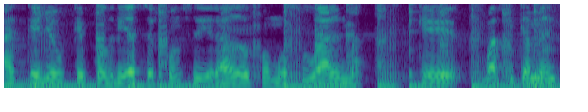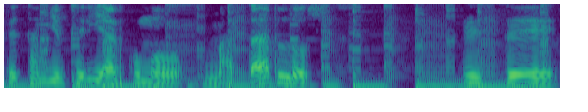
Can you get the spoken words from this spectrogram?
aquello que podría ser considerado como su alma, que básicamente también sería como matarlos. Este,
